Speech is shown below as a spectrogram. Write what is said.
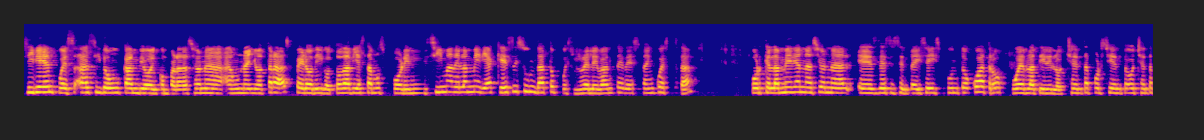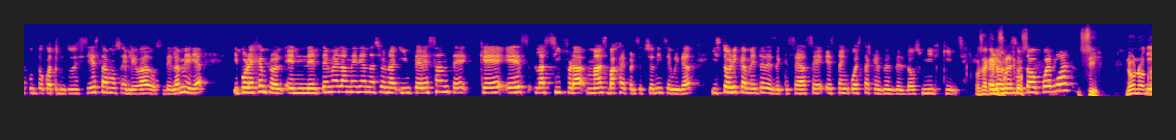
si bien pues ha sido un cambio en comparación a, un año atrás, pero digo, todavía estamos por encima de la media, que ese es un dato pues relevante de esta encuesta, porque la media nacional es de 66.4, Puebla tiene el 80%, 80.4, entonces sí estamos elevados de la media, y por ejemplo, en el tema de la media nacional, interesante que es la cifra más baja de percepción de inseguridad históricamente desde que se hace esta encuesta, que es desde el 2015. O sea que Pero los el resultado Puebla... Sí. No, no,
